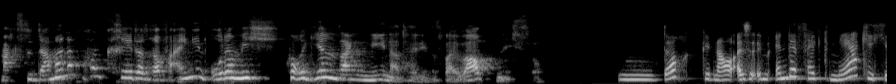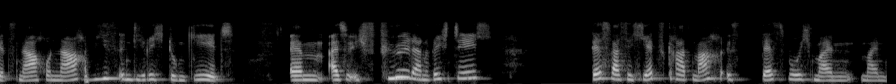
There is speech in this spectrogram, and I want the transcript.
Magst du da mal noch konkreter drauf eingehen oder mich korrigieren und sagen, nee, Nathalie, das war überhaupt nicht so? Hm, doch, genau. Also im Endeffekt merke ich jetzt nach und nach, wie es in die Richtung geht. Ähm, also ich fühle dann richtig, das, was ich jetzt gerade mache, ist das, wo ich mein, mein,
